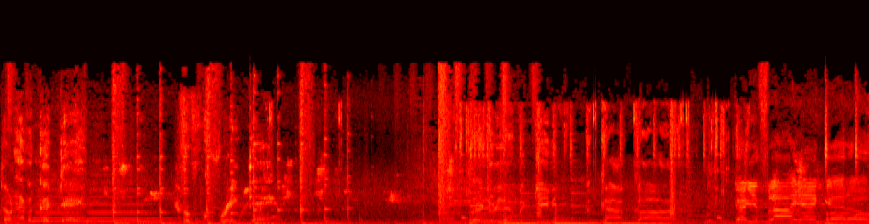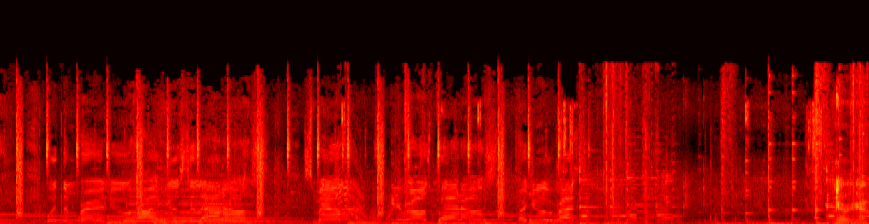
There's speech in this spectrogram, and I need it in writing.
Don't have a good day. Have a great day. Brand new high heel stilettos. Smell like rose petals. Heard you a rock. There we go.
